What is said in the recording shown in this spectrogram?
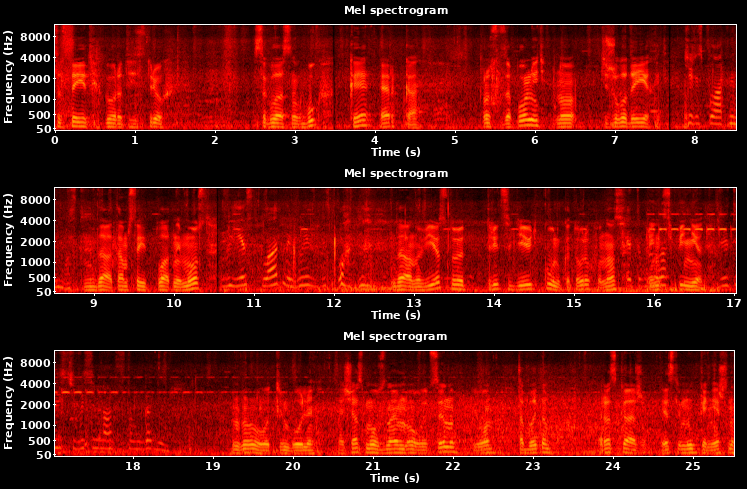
Состоит город из трех согласных букв КРК. Просто запомнить, но тяжело доехать. Через платный мост. Да, там стоит платный мост. Въезд платный, выезд бесплатный. Да, но въезд стоит 39 кун, которых у нас Это в принципе нет. В 2018 году. Ну вот, тем более. А сейчас мы узнаем новую цену и вам об этом расскажем. Если мы, конечно,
